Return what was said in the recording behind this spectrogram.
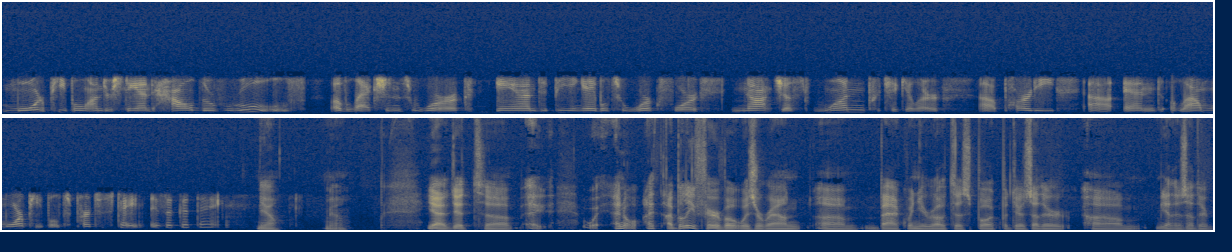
more people understand how the rules of elections work and being able to work for not just one particular uh, party uh, and allow more people to participate is a good thing. Yeah. Yeah. It, uh, I, I, know. I, I, believe Fair Vote was around um, back when you wrote this book, but there's other, um, yeah, there's other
